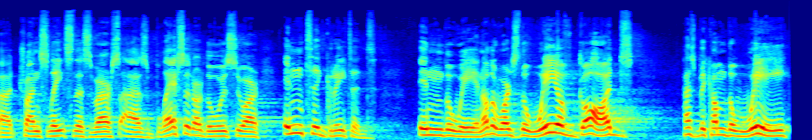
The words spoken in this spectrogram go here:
uh, translates this verse as Blessed are those who are integrated in the way. In other words, the way of God has become the way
